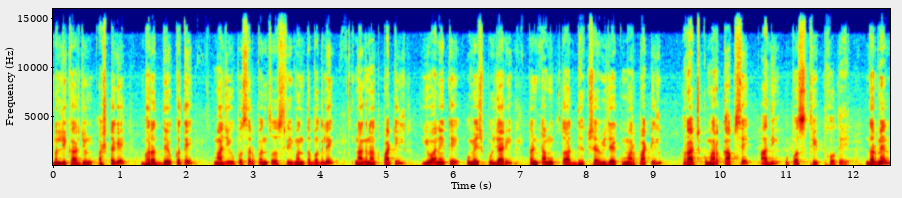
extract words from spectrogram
मल्लिकार्जुन अष्टगे भरत देवकते माजी उपसरपंच श्रीमंत बगले नागनाथ पाटील युवा नेते उमेश पुजारी तंटामुक्त अध्यक्ष विजयकुमार पाटील राजकुमार कापसे आदी उपस्थित होते. दरम्यान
